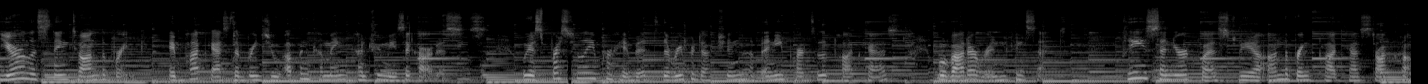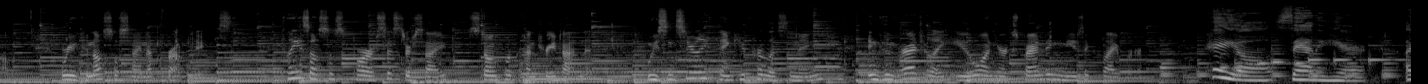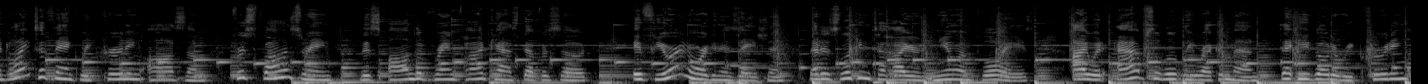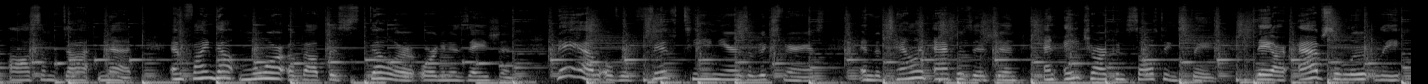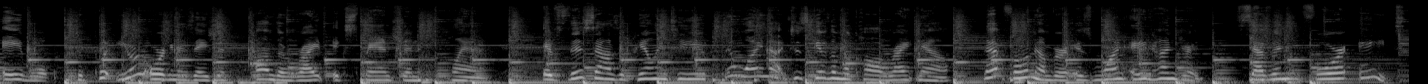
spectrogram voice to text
You're listening to On the Brink, a podcast that brings you up and coming country music artists. We expressly prohibit the reproduction of any parts of the podcast without our written consent. Please send your request via onthebrinkpodcast.com, where you can also sign up for updates. Please also support our sister site, stonecoldcountry.net. We sincerely thank you for listening and congratulate you on your expanding music library. Hey y'all, Santa here. I'd like to thank Recruiting Awesome for sponsoring this On the Brink podcast episode. If you're an organization that is looking to hire new employees, I would absolutely recommend that you go to recruitingawesome.net and find out more about this stellar organization. They have over 15 years of experience in the talent acquisition and HR consulting space. They are absolutely able to put your organization on the right expansion plan. If this sounds appealing to you, then why not just give them a call right now? That phone number is 1 800 748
